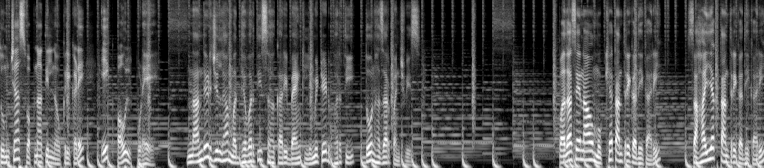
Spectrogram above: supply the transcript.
तुमच्या स्वप्नातील नोकरीकडे एक पाऊल पुढे. नांदेड जिल्हा मध्यवर्ती सहकारी बँक लिमिटेड भरती दोन हजार पंचवीस. पदाचे नाव मुख्य तांत्रिक अधिकारी सहाय्यक तांत्रिक अधिकारी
